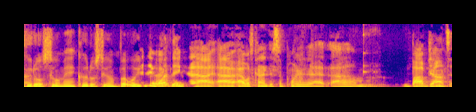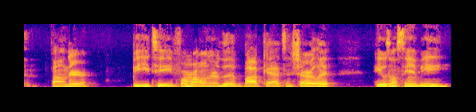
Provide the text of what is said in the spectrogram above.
Kudos to him, man. Kudos to him. But we, And then one thing that I, I, I was kind of disappointed at um, Bob Johnson, founder, BET, former owner of the Bobcats in Charlotte. He was on CNB,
